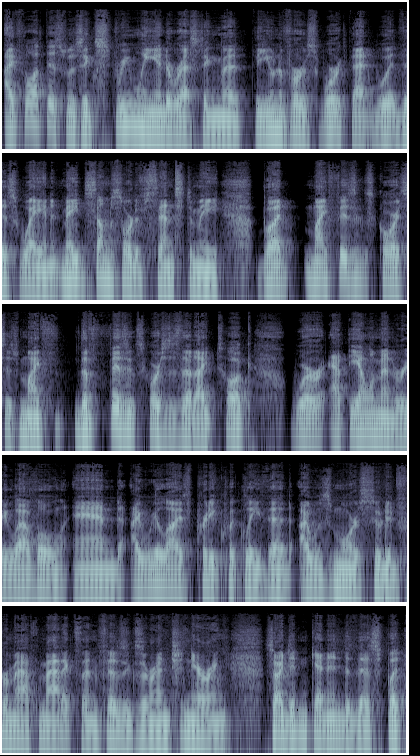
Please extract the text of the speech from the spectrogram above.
I thought this was extremely interesting that the universe worked that w- this way, and it made some sort of sense to me. But my physics courses, my the physics courses that I took were at the elementary level, and I realized pretty quickly that I was more suited for mathematics than physics or engineering. So I didn't get into this. But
